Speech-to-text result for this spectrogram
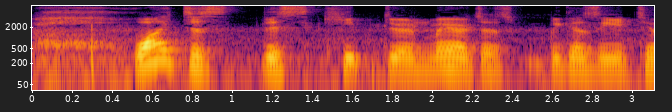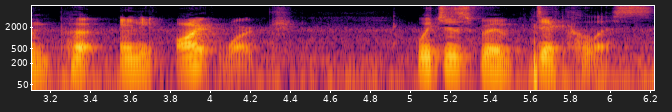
Why does this keep doing mirror discs? Because you didn't put any artwork, which is ridiculous.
